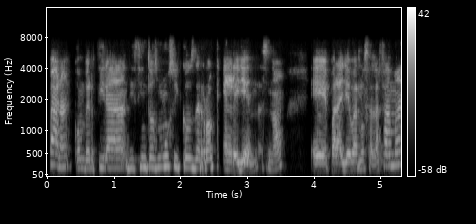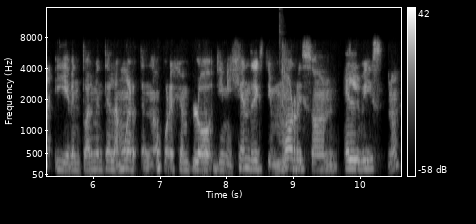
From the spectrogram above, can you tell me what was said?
para convertir a distintos músicos de rock en leyendas, ¿no? Eh, para llevarlos a la fama y eventualmente a la muerte, ¿no? Por ejemplo, Jimi Hendrix, Jim Morrison, Elvis, ¿no?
